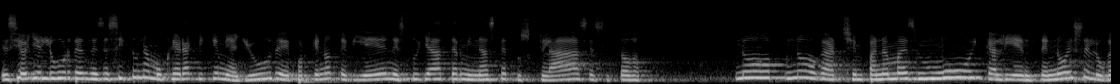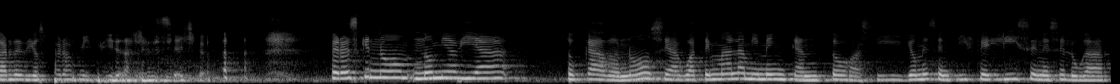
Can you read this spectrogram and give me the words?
Decía, oye Lourdes, necesito una mujer aquí que me ayude, ¿por qué no te vienes? Tú ya terminaste tus clases y todo. No, no, Garchen, Panamá es muy caliente, no es el lugar de Dios para mi vida, le decía yo. Pero es que no, no me había tocado, ¿no? O sea, Guatemala a mí me encantó así, yo me sentí feliz en ese lugar.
